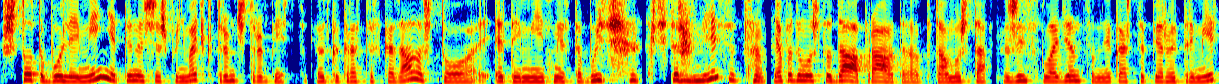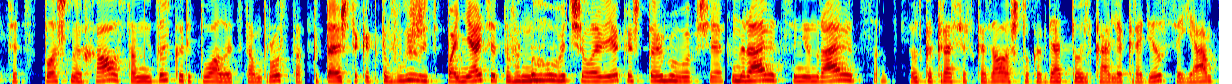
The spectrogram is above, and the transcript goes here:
что-то более-менее ты начнешь понимать к трем-четырем месяцам. И вот как раз ты сказала, сказала, что это имеет место быть к четырем месяцам, я подумала, что да, правда, потому что жизнь с младенцем, мне кажется, первые три месяца это сплошной хаос, там не только ритуалы, ты там просто пытаешься как-то выжить, понять этого нового человека, что ему вообще нравится, не нравится. И вот как раз я сказала, что когда только Олег родился, я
